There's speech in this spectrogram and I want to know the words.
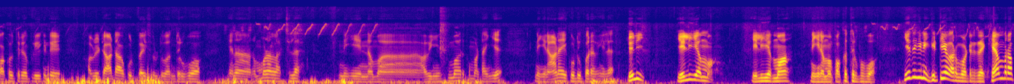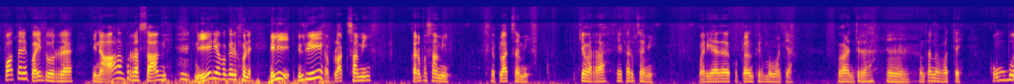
பக்கத்து எப்படி இருக்குன்ட்டு அப்படி டாட்டா குட் பை சொல்லிட்டு வந்துடுவோம் ஏன்னா ரொம்ப நாள் ஆச்சுல இன்றைக்கி நம்ம அவங்க சும்மா இருக்க மாட்டாங்க. இன்றைக்கி நானே கூட்டு போகிறவங்கள எலி எலியம்மா எலியம்மா இன்றைக்கி நம்ம பக்கத்தில் போவோம். எதுக்கு நீ கிட்டே வர மாட்டேன்ற? கேமரா பார்த்தாலே பயந்து வர்ற என்ன ஆளப்படுற சாமி. இந்த ஏரியா பக்கம் இருக்கணும். எலி நில்றி. பிளாக் சாமி. கருப்பசாமி. ஏ பிளாக் சாமி இங்கே வர்றா. ஏ கருப்பசாமி. மரியாதை கூப்பிட்டாலும் திரும்ப மாட்டியா? வந்துடுறா ஆ அதான் நான் பார்த்தேன். கொம்பு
